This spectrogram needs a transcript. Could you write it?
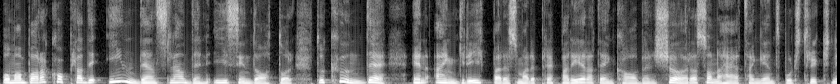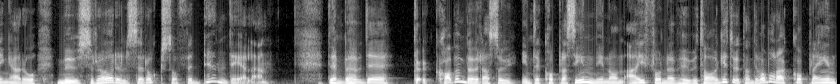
om man bara kopplade in den sladden i sin dator, då kunde en angripare som hade preparerat den kabeln köra sådana här tangentbordstryckningar och musrörelser också för den delen. Den behövde kabeln behövde alltså inte kopplas in i någon iPhone överhuvudtaget, utan det var bara att koppla in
